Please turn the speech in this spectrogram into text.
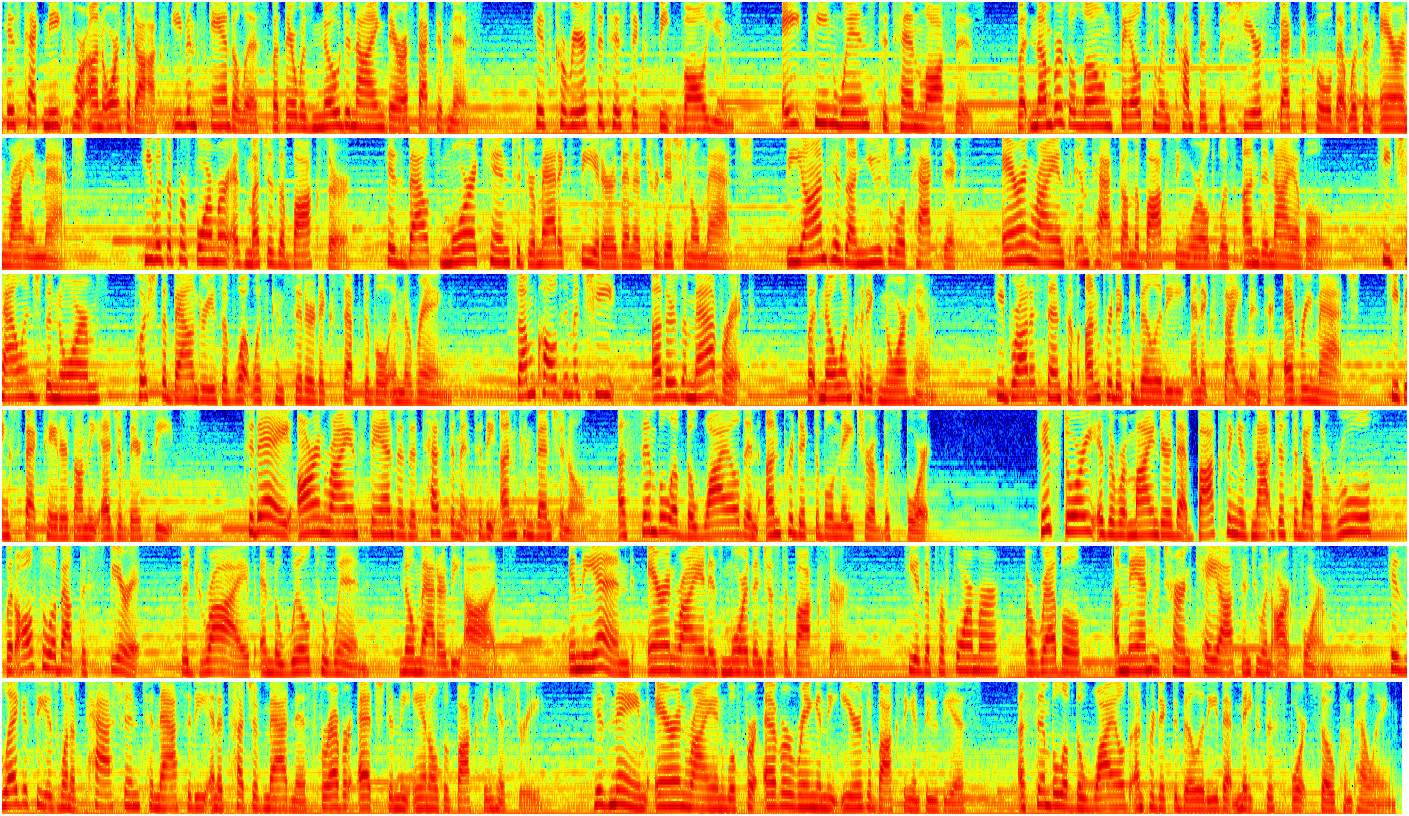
His techniques were unorthodox, even scandalous, but there was no denying their effectiveness. His career statistics speak volumes 18 wins to 10 losses, but numbers alone failed to encompass the sheer spectacle that was an Aran Ryan match. He was a performer as much as a boxer, his bouts more akin to dramatic theater than a traditional match. Beyond his unusual tactics, Aran Ryan's impact on the boxing world was undeniable. He challenged the norms, pushed the boundaries of what was considered acceptable in the ring. Some called him a cheat, others a maverick, but no one could ignore him. He brought a sense of unpredictability and excitement to every match, keeping spectators on the edge of their seats. Today, Aran Ryan stands as a testament to the unconventional, a symbol of the wild and unpredictable nature of the sport. His story is a reminder that boxing is not just about the rules, but also about the spirit, the drive, and the will to win, no matter the odds. In the end, Aran Ryan is more than just a boxer. He is a performer, a rebel, a man who turned chaos into an art form. His legacy is one of passion, tenacity, and a touch of madness forever etched in the annals of boxing history. His name, Aran Ryan, will forever ring in the ears of boxing enthusiasts, a symbol of the wild unpredictability that makes this sport so compelling.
